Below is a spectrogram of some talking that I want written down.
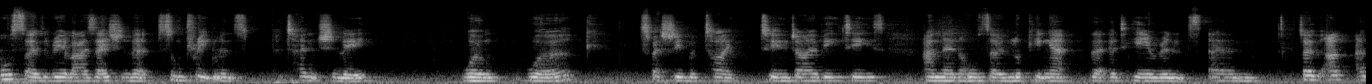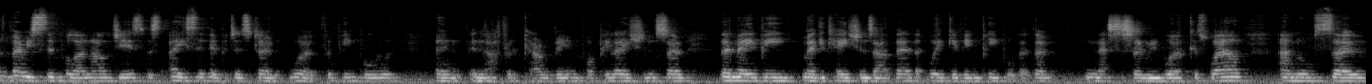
also the realization that some treatments potentially won't work, especially with type 2 diabetes, and then also looking at the adherence um, so a, a very simple analogy is ACE inhibitors don't work for people in, in Afro-Caribbean population. So there may be medications out there that we're giving people that don't necessarily work as well. And also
